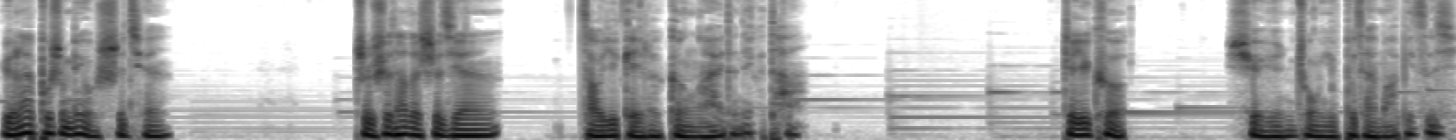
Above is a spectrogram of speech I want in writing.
原来不是没有时间。只是他的时间，早已给了更爱的那个他。这一刻，雪云终于不再麻痹自己。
